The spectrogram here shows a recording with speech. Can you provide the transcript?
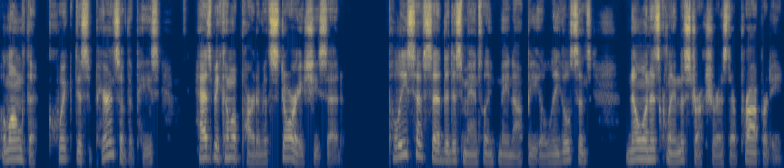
along with the quick disappearance of the piece, has become a part of its story, she said. Police have said the dismantling may not be illegal since no one has claimed the structure as their property.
